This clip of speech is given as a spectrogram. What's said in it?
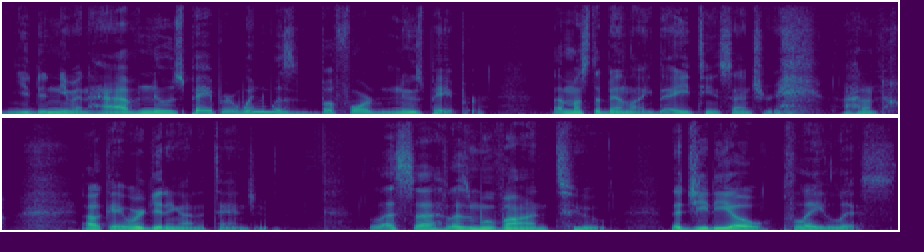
you didn't even have newspaper. When was before newspaper? That must have been like the 18th century. I don't know. Okay, we're getting on a tangent. Let's uh let's move on to the GDO playlist.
